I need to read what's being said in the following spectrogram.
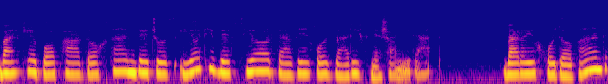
بلکه با پرداختن به جزئیاتی بسیار دقیق و ظریف نشان می‌دهد. برای خداوند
